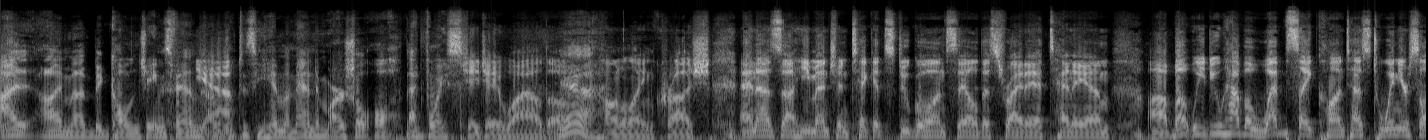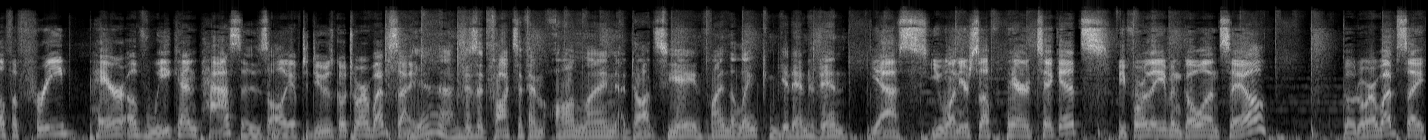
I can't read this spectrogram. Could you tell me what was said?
I, I'm a big Colin James fan. I would Mm-hmm. Yeah. love to see him. Amanda Marshall. Oh, that voice. JJ Wilde, oh, Yeah. Conaline Crush. And as uh, he mentioned, tickets do go on sale this Friday at 10 a.m. Uh, but we do have a website contest to win yourself a free pair of weekend passes. All you have to do is go to our website. Yeah, visit foxfmonline.ca and find the link and get entered in. Yes, you want yourself a pair of tickets before they even go on sale? Go to our website,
